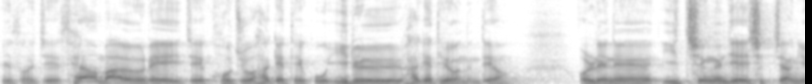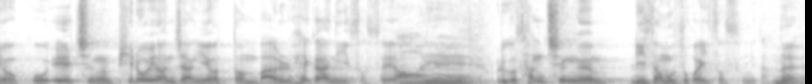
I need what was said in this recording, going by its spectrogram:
그래서 이제 세화 마을에 이제 거주하게 되고 일을 하게 되었는데요. 원래는 2층은 예식장이었고 1층은 피로 현장이었던 마을 회관이 있었어요. 아 예. 예. 그리고 3층은 리사무소가 있었습니다. 네.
